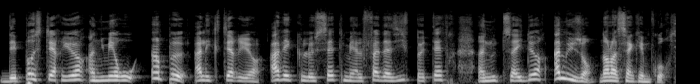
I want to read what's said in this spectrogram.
des postérieurs, un numéro un peu à l'extérieur avec le 7, mais Alpha Dazif peut être un outsider amusant dans la cinquième course.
